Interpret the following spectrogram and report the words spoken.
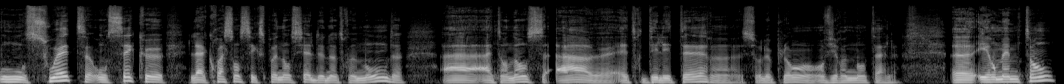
On souhaite, on sait que la croissance exponentielle de notre monde a, tendance à être délétère sur le plan environnemental. Et en même temps,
